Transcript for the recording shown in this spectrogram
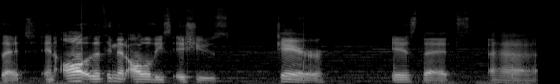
that and all the thing that all of these issues share is that uh,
